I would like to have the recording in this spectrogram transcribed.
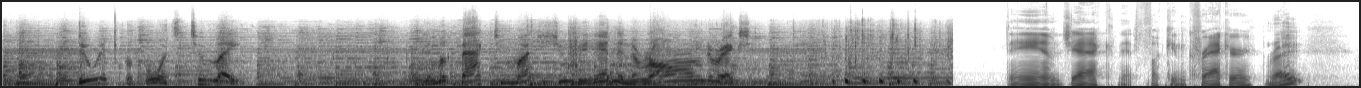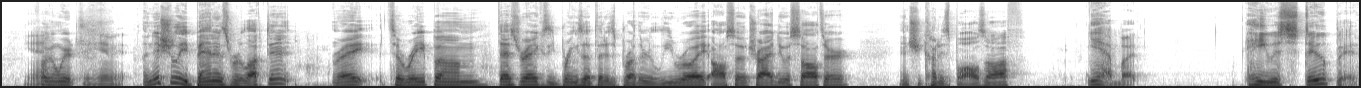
say? Do it before it's too late. If you look back too much, you soon be heading in the wrong direction. Damn, Jack, that fucking cracker. Right? Yeah, Fucking weird. Damn it. Initially, Ben is reluctant, right, to rape um Desiree because he brings up that his brother Leroy also tried to assault her, and she cut his balls off. Yeah, but he was stupid.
